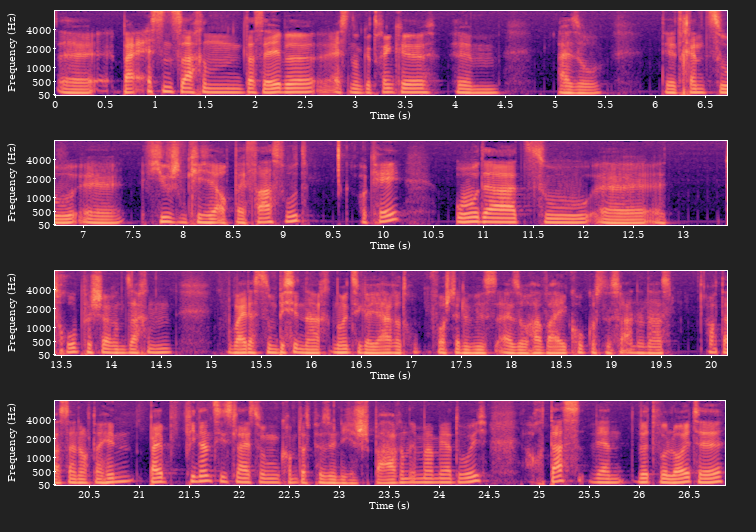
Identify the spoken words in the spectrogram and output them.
Äh, bei Essenssachen dasselbe, Essen und Getränke. Ähm, also der Trend zu äh, Fusion-Küche auch bei Fastfood. Okay. Oder zu äh, tropischeren Sachen, wobei das so ein bisschen nach 90er Jahre Tropenvorstellung ist, also Hawaii, Kokosnüsse, Ananas. Auch das sei noch dahin. Bei Finanzdienstleistungen kommt das persönliche Sparen immer mehr durch. Auch das werden, wird wohl Leute,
